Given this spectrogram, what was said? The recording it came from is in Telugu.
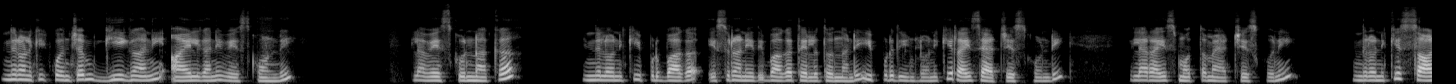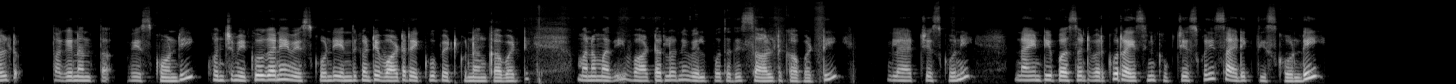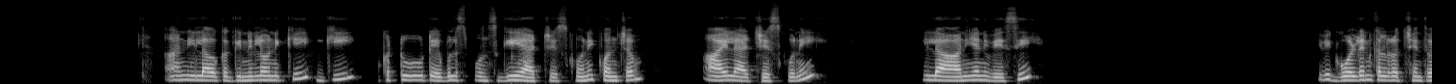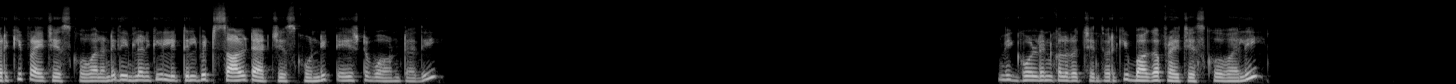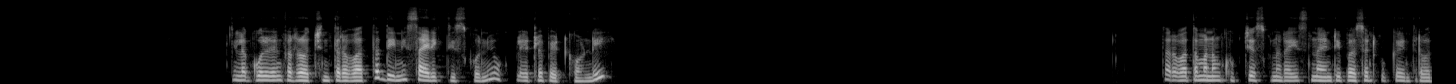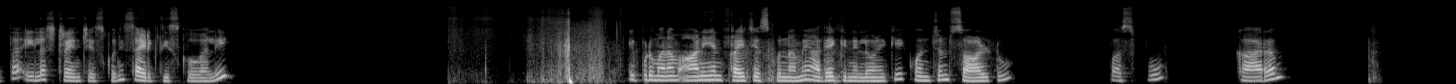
ఇందులోనికి కొంచెం గీ కానీ ఆయిల్ కానీ వేసుకోండి. ఇలా వేసుకున్నాక ఇందులోనికి ఇప్పుడు బాగా ఎసురు అనేది బాగా తెల్లుతుందండి. ఇప్పుడు దీంట్లోనికి రైస్ యాడ్ చేసుకోండి. ఇలా రైస్ మొత్తం యాడ్ చేసుకొని ఇందులోనికి సాల్ట్ తగినంత వేసుకోండి. కొంచెం ఎక్కువగానే వేసుకోండి. ఎందుకంటే వాటర్ ఎక్కువ పెట్టుకున్నాం కాబట్టి మనం అది వాటర్లోనే వెళ్ళిపోతుంది సాల్ట్ కాబట్టి. ఇలా యాడ్ చేసుకొని నైంటీ పర్సెంట్ వరకు రైస్ని కుక్ చేసుకొని సైడ్కి తీసుకోండి. అండ్ ఇలా ఒక గిన్నెలోనికి గీ ఒక two tablespoons ghee add చేసుకొని కొంచెం ఆయిల్ యాడ్ చేసుకొని ఇలా ఆనియన్ వేసి ఇవి గోల్డెన్ కలర్ వచ్చేంత వరకు ఫ్రై చేసుకోవాలండి. దీంట్లోనికి లిటిల్ బిట్ సాల్ట్ యాడ్ చేసుకోండి. టేస్ట్ బాగుంటుంది. ఇవి గోల్డెన్ కలర్ వచ్చేంత వరకు బాగా ఫ్రై చేసుకోవాలి. ఇలా గోల్డెన్ కలర్ వచ్చిన తర్వాత దీన్ని సైడ్కి తీసుకొని ఒక ప్లేట్లో పెట్టుకోండి. తర్వాత మనం కుక్ చేసుకున్న రైస్ నైంటీ పర్సెంట్ కుక్ అయిన తర్వాత ఇలా స్ట్రైన్ చేసుకొని సైడ్కి తీసుకోవాలి. ఇప్పుడు మనం ఆనియన్ ఫ్రై చేసుకున్నామే అదే గిన్నెలోనికి కొంచెం సాల్టు పసుపు కారం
